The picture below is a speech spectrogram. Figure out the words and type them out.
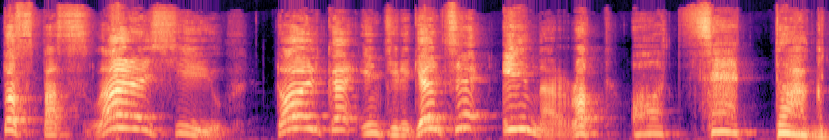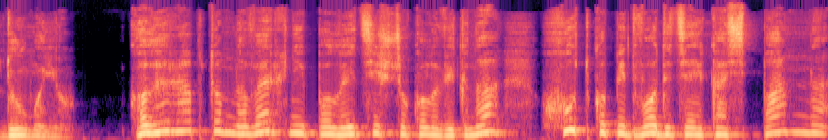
то спасла Россию только интеллигенция и народ. Оце так думаю. Коли раптом на верхній полиці, що коло вікна, хутко підводиться якась панна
